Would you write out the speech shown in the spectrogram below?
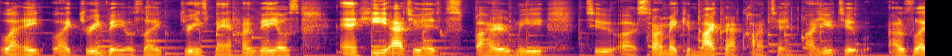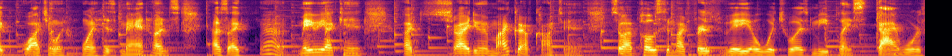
like like Dream videos, like Dream's manhunt videos, and he actually inspired me to uh, start making Minecraft content on YouTube. I was like watching one of his manhunts. I was like, yeah, maybe I can uh, try doing Minecraft content. So I posted my first video, which was me playing Skywars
